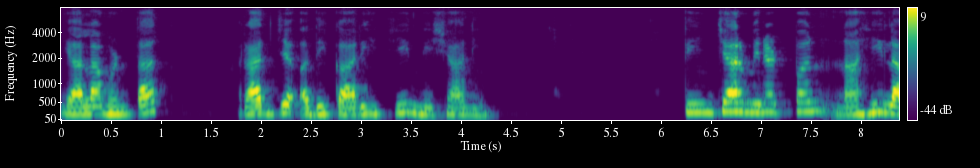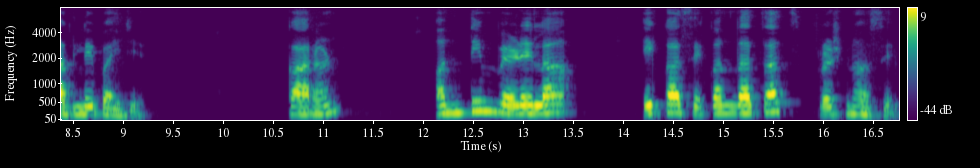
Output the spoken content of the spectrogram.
याला म्हणतात राज्य अधिकारीची निशाणी. तीन चार मिनिट पण नाही लागले पाहिजे. कारण अंतिम वेळेला एका सेकंदाचाच प्रश्न असेल.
